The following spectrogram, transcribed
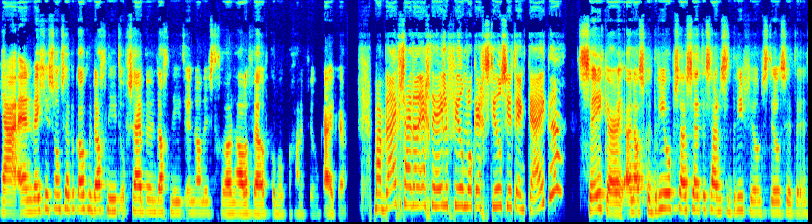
Ja, en weet je, soms heb ik ook mijn dag niet, of zij hebben hun dag niet. En dan is het gewoon half elf, kom op, we gaan een film kijken. Maar blijven zij dan echt de hele film ook echt stilzitten en kijken? Zeker. En als ik er drie op zou zetten, zouden ze drie films stilzitten en,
